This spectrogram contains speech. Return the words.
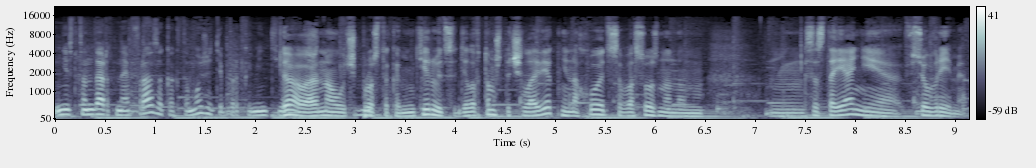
нестандартная фраза, как-то можете прокомментировать? Да, она очень mm-hmm. просто комментируется. Дело в том, что человек не находится в осознанном состояние все время.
